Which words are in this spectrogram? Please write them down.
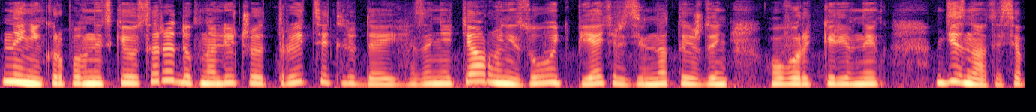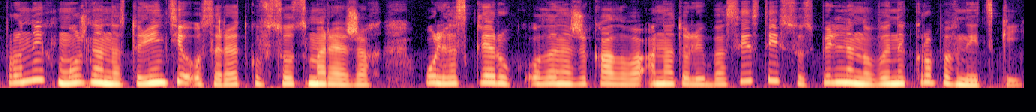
Нині Кропивницький осередок налічує 30 людей. Заняття організовують 5 разів на тиждень, говорить керівник. Дізнатися про них можна на сторінці осередку в соцмережах. Ольга Склярук, Олена Жикалова, Анатолій Басистий, Суспільне новини Кропивницький.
